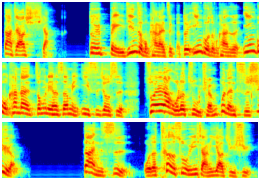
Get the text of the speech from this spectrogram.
大家想，对于北京怎么看待这个？对英国怎么看待这个？英国看待中英联合声明，意思就是虽然我的主权不能持续了，但是我的特殊影响力要继续，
